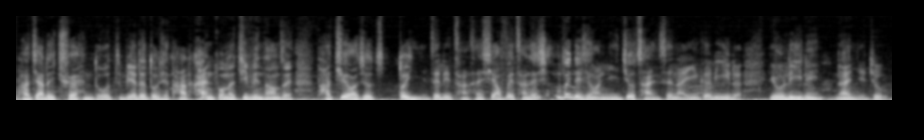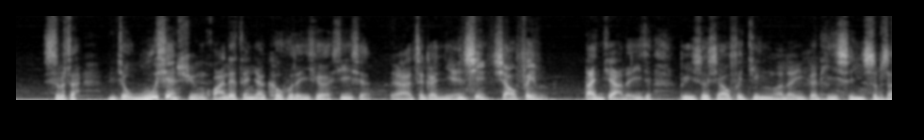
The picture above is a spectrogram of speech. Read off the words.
他家里缺很多别的东西，他看中了积分商城，他就要就对你这里产生消费，产生消费的情况，你就产生了一个利润，有利润，那你就是不是你就无限循环的增加客户的一个一些呃这个粘性消费。单价的一些，比如说消费金额的一个提升，是不是？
